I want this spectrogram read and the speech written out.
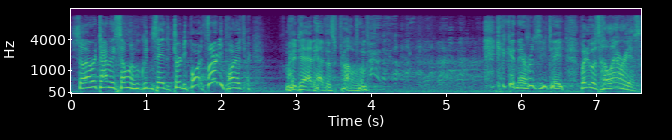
So every time he's someone who couldn't say the 30 point, 30 pointers, my dad had this problem. he could never see tape. But it was hilarious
